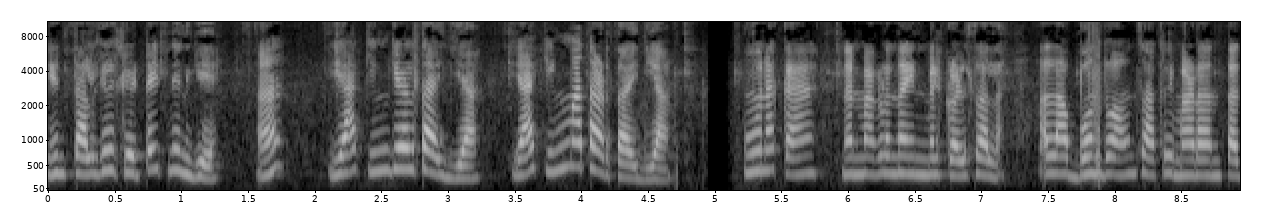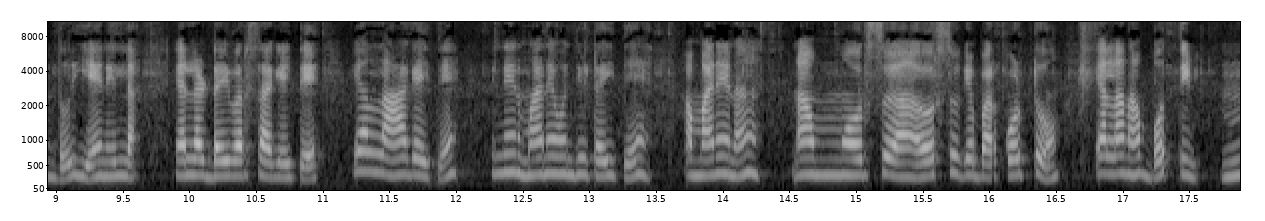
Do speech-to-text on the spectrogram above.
ಏನು ತಲೆಗೆ ಕೆಟ್ಟೈತೆ ನಿನಗೆ, ಆ? ಯಾಕೆ ಹಿಂಗೆ ಹೇಳ್ತಾ ಇದೆಯಾ? ಯಾಕೆ ಹಿಂಗೆ ಮಾತಾಡ್ತಾ ಇದೆಯಾ? ಹ್ಞೂನಕ್ಕ ನನ್ನ ಮಗಳನ್ನ ಇನ್ಮೇಲೆ ಕಳಿಸಲ್ಲ. ಅಲ್ಲ, ಬಂದು ಅವ್ನು ಸಾಕ್ರಿ ಮಾಡೋ ಅಂಥದ್ದು ಏನಿಲ್ಲ. ಎಲ್ಲ ಡೈವರ್ಸ್ ಆಗೈತೆ. ಎಲ್ಲ ಆಗೈತೆ. ಇನ್ನೇನು ಮನೆ ಒಂದಿಟ್ಟು ಐತೆ. ಆ ಮನೇನ ನಮ್ಮ ವರ್ಷ ವರ್ಷಗೆ ಬರ್ಕೊಟ್ಟು ಎಲ್ಲ ನಾವು ಬತ್ತೀವಿ. ಹ್ಞೂ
